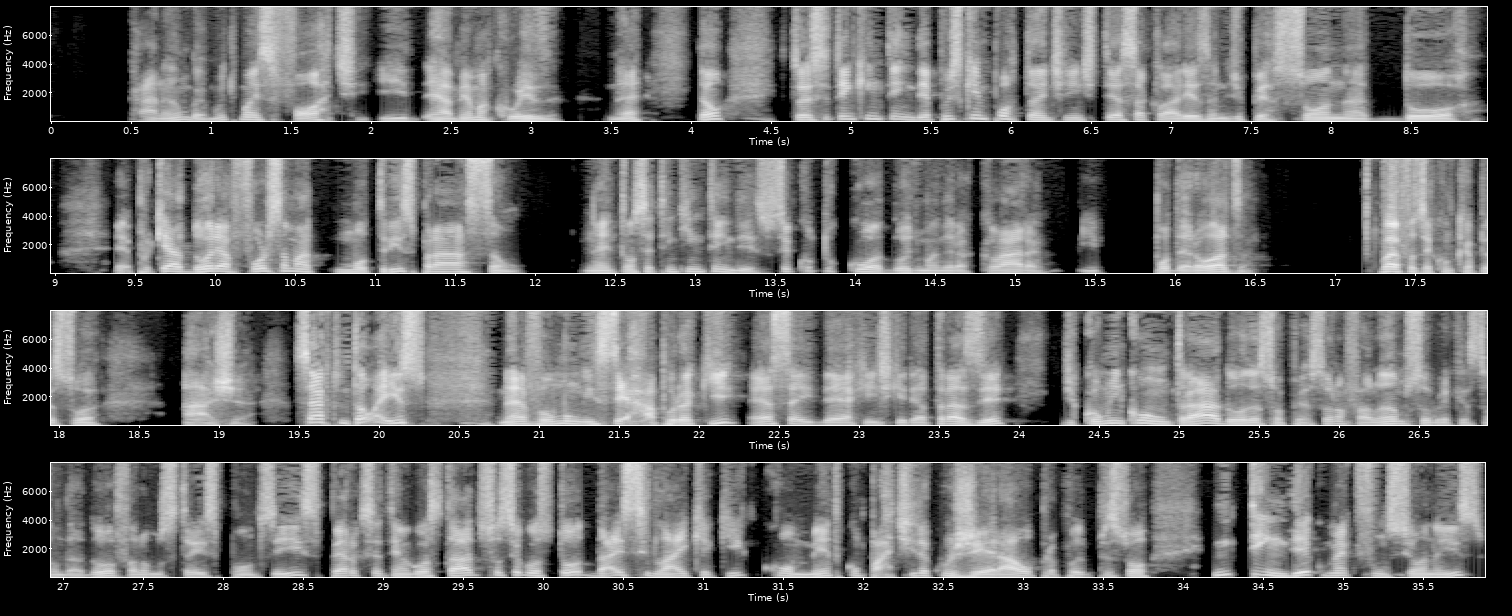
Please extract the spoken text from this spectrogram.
Caramba, é muito mais forte e é a mesma coisa né? Então, então você tem que entender, por isso que é importante a gente ter essa clareza de persona, dor, é, porque a dor é a força motriz para a ação, né? Então você tem que entender, se você cutucou a dor de maneira clara e poderosa, vai fazer com que a pessoa haja, certo? Então é isso, né? Vamos encerrar por aqui. Essa é a ideia que a gente queria trazer de como encontrar a dor da sua pessoa. Falamos sobre a questão da dor, falamos três pontos e espero que você tenha gostado. Se você gostou, dá esse like aqui, comenta, compartilha com geral para o pessoal entender como é que funciona isso.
